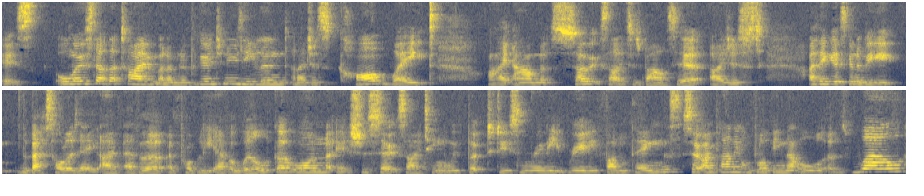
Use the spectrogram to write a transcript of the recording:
it's almost at that time and I'm going to be going to New Zealand and I just can't wait. I am so excited about it. I just, I think it's going to be the best holiday I've ever and probably ever will go on. It's just so exciting we've booked to do some really, really fun things. So I'm planning on vlogging that all as well.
